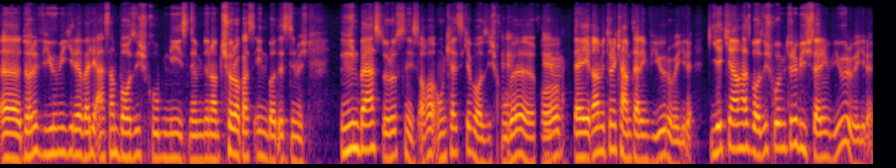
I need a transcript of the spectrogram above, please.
داره ویو می‌گیره ولی اصلا بازیش خوب نیست نمی‌دونم چرا پس این باد stream ش این بحث درست نیست. آقا اون کسی که بازیش خوبه خب دقیقا می‌تونه کمترین ویو رو بگیره. یکی هم هست بازیش خوبه می‌تونه بیشترین ویو رو بگیره.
